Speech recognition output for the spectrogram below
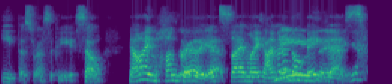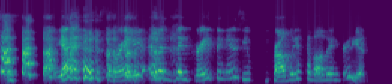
eat this recipe. So now i'm hungry. sure, yes. it's i'm like i'm gonna go make this. Yeah right? And the, the, great thing is you probably have all the ingredients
